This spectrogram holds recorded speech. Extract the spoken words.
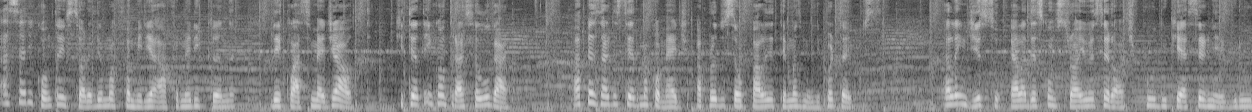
A série conta a história de uma família afro-americana de classe média alta que tenta encontrar seu lugar. Apesar de ser uma comédia, a produção fala de temas muito importantes. Além disso, ela desconstrói o estereótipo do que é ser negro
